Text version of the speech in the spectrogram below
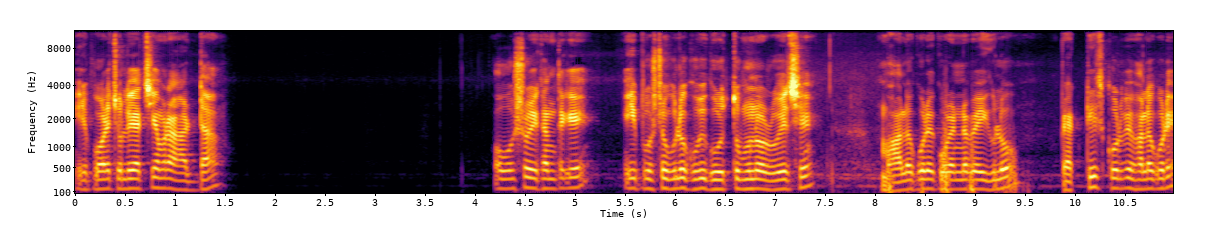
এরপরে চলে যাচ্ছি আমরা আড্ডা। অবশ্যই এখান থেকে এই প্রশ্নগুলো খুবই গুরুত্বপূর্ণ রয়েছে। ভালো করে করে নেবে এইগুলো। প্র্যাকটিস করবে ভালো করে।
